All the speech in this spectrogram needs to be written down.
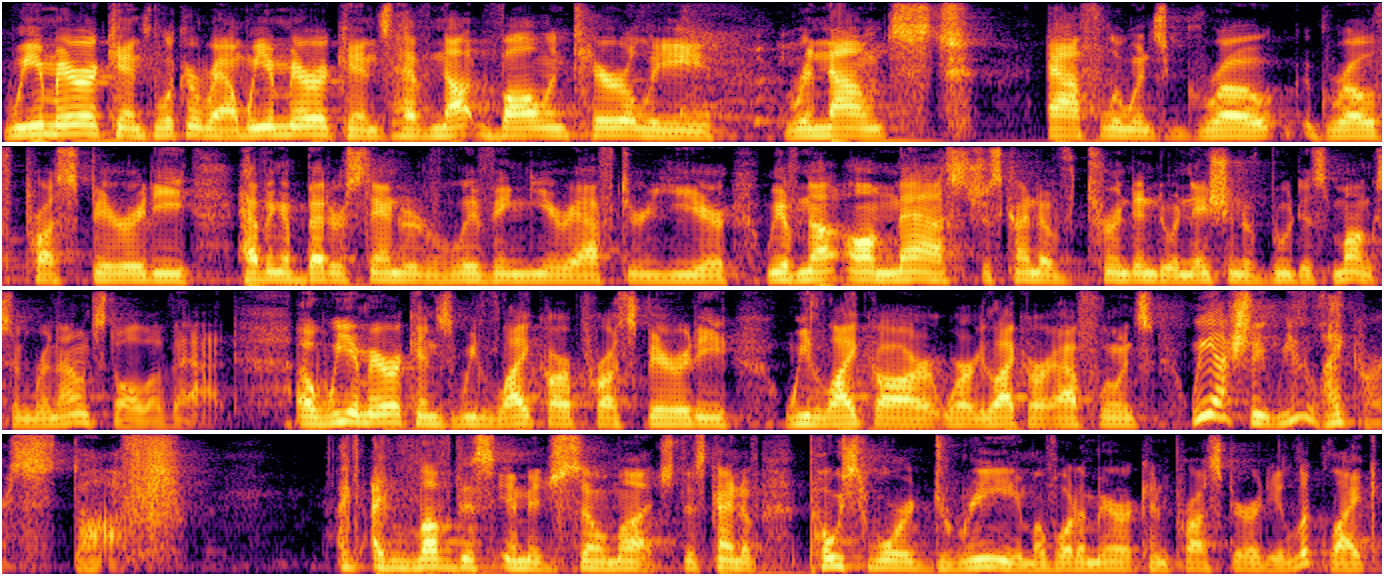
we Americans, look around, we Americans have not voluntarily renounced affluence, grow, growth, prosperity, having a better standard of living year after year. We have not en masse just kind of turned into a nation of Buddhist monks and renounced all of that. Uh, we Americans, we like our prosperity, we like our, we like our affluence. We actually, we like our stuff. I, I love this image so much, this kind of post-war dream of what American prosperity looked like.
